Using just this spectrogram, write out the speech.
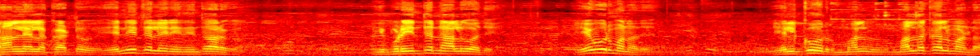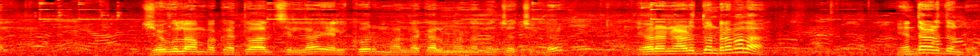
నాలుగు నెలల కట్టు. ఎన్ని తెలియనిది ఇంతవరకు? ఇప్పుడు ఇంత నాలుగోది. ఏ ఊరు మనది? ఎల్కూర్ మల్ మల్దకల్ మండల్. జోగులాంబ గద్వాల్ జిల్లా ఎల్కూర్ మల్దకల్ మండల్ నుంచి వచ్చిండు. ఎవరైనా అడుగుతుండ్రా మళ్ళా? ఎంత అడుగుతుండ్రు?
